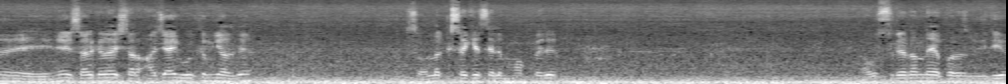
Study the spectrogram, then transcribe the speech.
Ay, neyse arkadaşlar acayip uykum geldi. Sonra kısa keselim muhabbeti. Avusturya'dan da yaparız bir video.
